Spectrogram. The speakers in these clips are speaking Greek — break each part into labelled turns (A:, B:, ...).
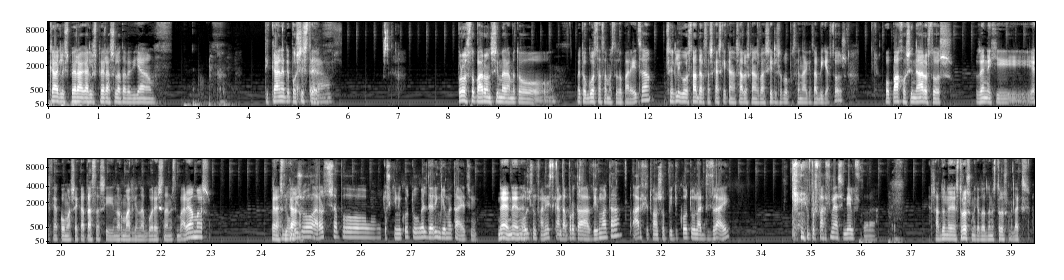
A: Καλησπέρα, καλησπέρα σε όλα τα παιδιά. Τι κάνετε, πώς είστε; Προς το παρόν σήμερα με, το, με τον Κώστα θα είμαστε εδώ παρείτσα. Σε λίγο στάνταρ θα σκάσει και κανένας άλλος, κανένας Βασίλης από το πουθενά και θα μπει και αυτός. Ο Πάχος είναι άρρωστος, δεν έχει έρθει ακόμα σε κατάσταση normal για να μπορέσει να είναι στην παρέα μας.
B: Περαστικά. Νομίζω αρρώστησε από το σκηνικό του Elder Ring και μετά, έτσι.
A: Ναι, ναι, ναι.
B: Μόλις εμφανίστηκαν τα πρώτα δείγματα, άρχισε το ανσωπητικό του να αντιδράει και προσπαθεί να συνέλθει τώρα.
A: Θα τον εστρώσουμε και θα τον εστρώσουμε, εντάξει.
